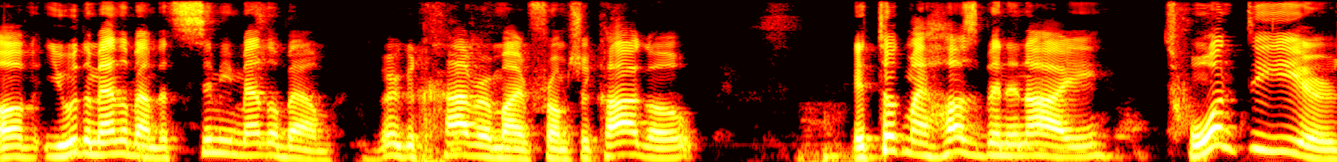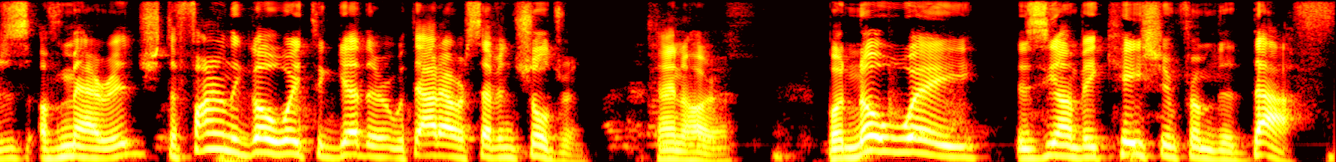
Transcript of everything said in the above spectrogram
of Yehuda Mandelbaum, that's Simi Mandelbaum, very good chaver of mine from Chicago. It took my husband and I 20 years of marriage to finally go away together without our seven children. Kind of. But no way is he on vacation from the DAF.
